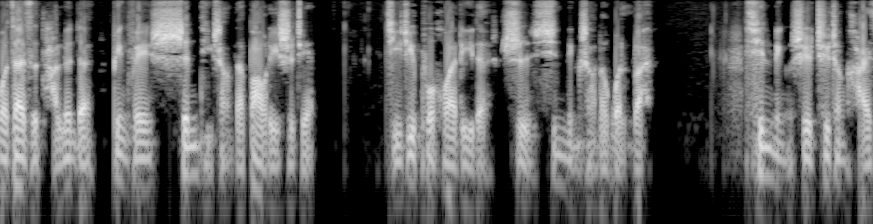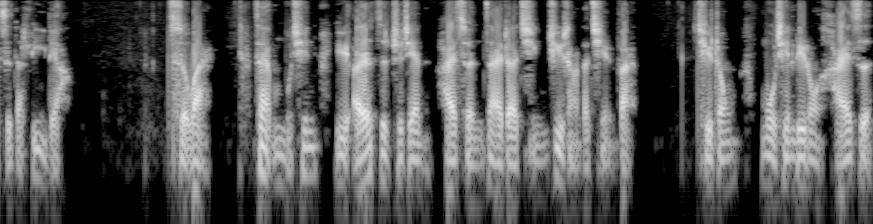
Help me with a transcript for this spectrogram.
我再次谈论的并非身体上的暴力事件，极具破坏力的是心灵上的紊乱。心灵是支撑孩子的力量。此外，在母亲与儿子之间还存在着情绪上的侵犯，其中，母亲利用孩子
